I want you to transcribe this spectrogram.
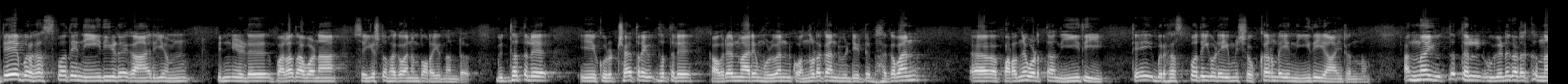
ഇതേ ബൃഹസ്പതി നീതിയുടെ കാര്യം പിന്നീട് പലതവണ ശ്രീകൃഷ്ണ ഭഗവാനും പറയുന്നുണ്ട്. യുദ്ധത്തിൽ ഈ കുരുക്ഷേത്ര യുദ്ധത്തിൽ കൗരന്മാരെ മുഴുവൻ കൊന്നൊടുക്കാൻ വേണ്ടിയിട്ട് ഭഗവാൻ പറഞ്ഞു കൊടുത്ത നീതി ഇതേ ബൃഹസ്പതിയുടെയും ശുക്രന്റെയും നീതിയായിരുന്നു. അന്ന് യുദ്ധത്തിൽ വീണ് കിടക്കുന്ന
